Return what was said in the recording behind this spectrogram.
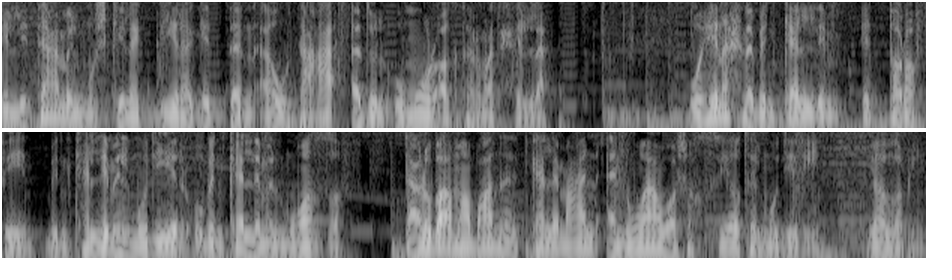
اللي تعمل مشكلة كبيرة جدا أو تعقد الأمور أكتر ما تحلها. وهنا إحنا بنكلم الطرفين بنكلم المدير وبنكلم الموظف. تعالوا بقى مع بعض نتكلم عن أنواع وشخصيات المديرين. يلا بينا.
